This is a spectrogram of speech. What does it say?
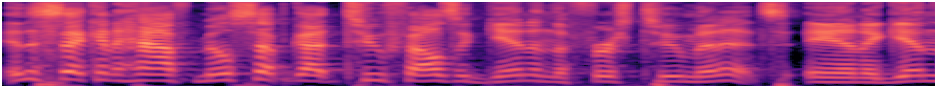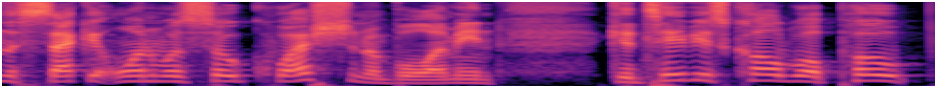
In the second half, Millsap got two fouls again in the first two minutes. And again, the second one was so questionable. I mean, Kentavious Caldwell Pope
